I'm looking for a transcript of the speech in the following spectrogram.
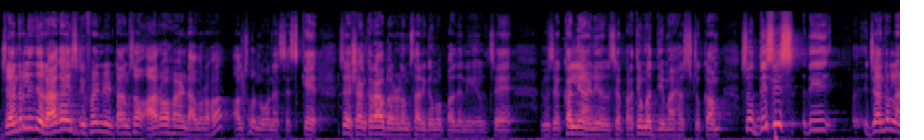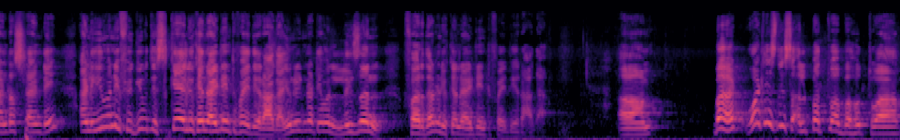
Generally, the raga is defined in terms of aroha and avroha, also known as a scale. Say Shankara Bharanam Sarigama Padani, you say, you say Kalyani, you say Pratimadhyama has to come. So, this is the general understanding and even if you give the scale, you can identify the raga. You need not even listen further, you can identify the raga. Um, but what is this alpatva bahutva?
